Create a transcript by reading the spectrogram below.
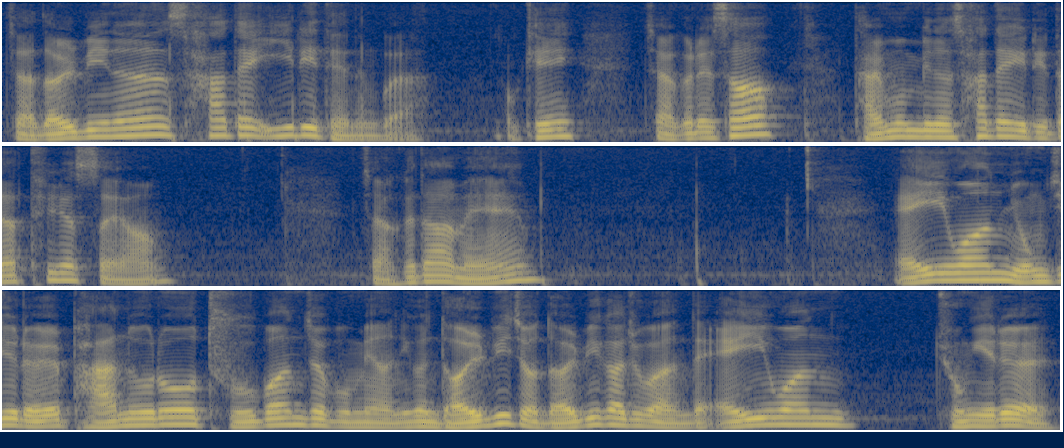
자, 넓이는 4대 1이 되는 거야. 오케이? 자, 그래서 닮은 B는 4대 1이다 틀렸어요. 자, 그다음에 A1 용지를 반으로 두 번 접으면 이건 넓이죠. 넓이 가지고 가는데 A1 종이를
